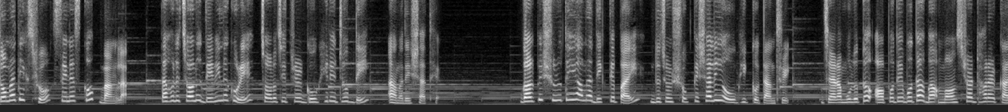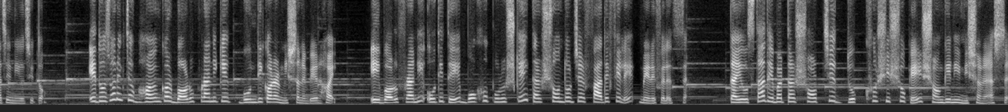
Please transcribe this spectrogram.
তোমরা দেখছ সিনেস্কোপ বাংলা। তাহলে চলো দেরি না করে চলচ্চিত্রের গভীরে ডুব দেই আমাদের সাথে। গল্পের শুরুতেই আমরা দেখতে পাই দুজন শক্তিশালী ও অভিজ্ঞ তান্ত্রিক যারা মূলত অপদেবতা বা মনস্টার ধরার কাজে নিয়োজিত। এ দুজন একটা ভয়ঙ্কর বড় প্রাণীকে বন্দি করার মিশনে বের হয়। এই বড় প্রাণী অতীতে বহু পুরুষকে তার সৌন্দর্যের ফাঁদে ফেলে মেরে ফেলেছে। তাই ওস্তাদ এবার তার সবচেয়ে দক্ষ শিষ্যকে সঙ্গে নিয়ে মিশনে আসে।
